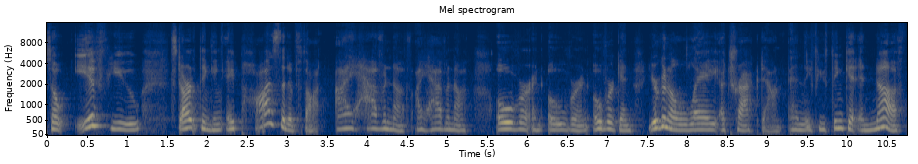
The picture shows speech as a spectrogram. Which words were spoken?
So if you start thinking a positive thought, I have enough, I have enough, over and over and over again, you're going to lay a track down. And if you think it enough,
